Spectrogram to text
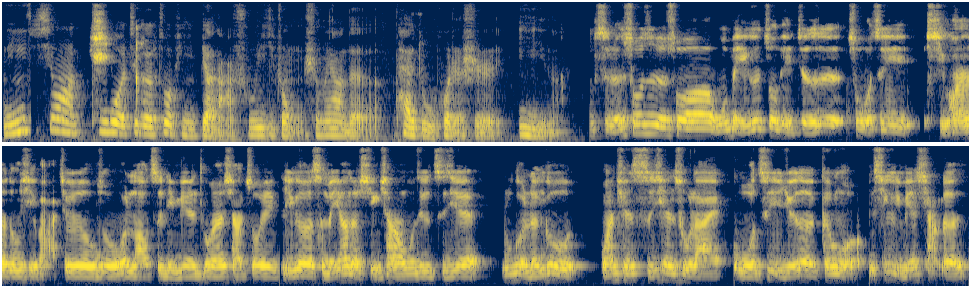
您希望通过这个作品表达出一种什么样的态度或者是意义呢？只能说是说我每一个作品只是做我自己喜欢的东西吧，就是说我脑子里面突然想做一一个什么样的形象，我就直接如果能够完全实现出来，我自己觉得跟我心里面想的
